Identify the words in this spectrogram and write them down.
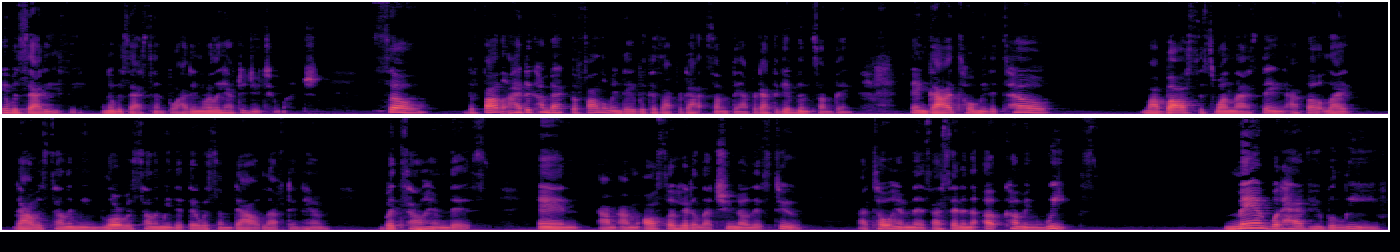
It was that easy and it was that simple. I didn't really have to do too much. So, the follow I had to come back the following day because I forgot something. I forgot to give them something. And God told me to tell my boss this one last thing. I felt like God was telling me, Lord was telling me that there was some doubt left in him, but tell him this. And I'm, I'm also here to let you know this too. I told him this. I said, in the upcoming weeks, man would have you believe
